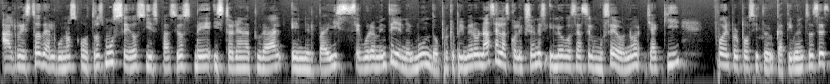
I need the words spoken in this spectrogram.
al resto de algunos otros museos y espacios de historia natural en el país, seguramente y en el mundo, porque primero nacen las colecciones y luego se hace el museo, ¿no? Y aquí fue el propósito educativo. Entonces,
